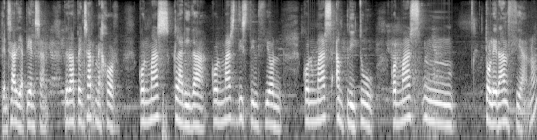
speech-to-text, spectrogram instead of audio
Pensar ya piensan, pero a pensar mejor, con más claridad, con más distinción, con más amplitud, con más... Mmm, tolerancia. ¿no?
